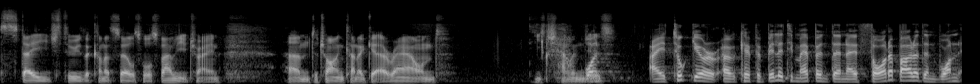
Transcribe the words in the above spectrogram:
stage through the kind of Salesforce value train um, to try and kind of get around these challenges? I took your uh, capability map and then I thought about it. And one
